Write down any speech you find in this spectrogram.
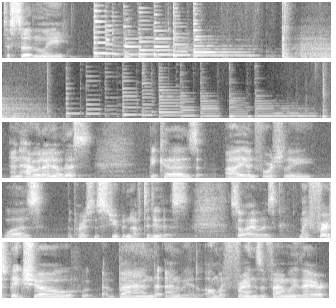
to suddenly And how would I know this? Because I unfortunately was the person stupid enough to do this. So I was my first big show, with a band, and we had all my friends and family there,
